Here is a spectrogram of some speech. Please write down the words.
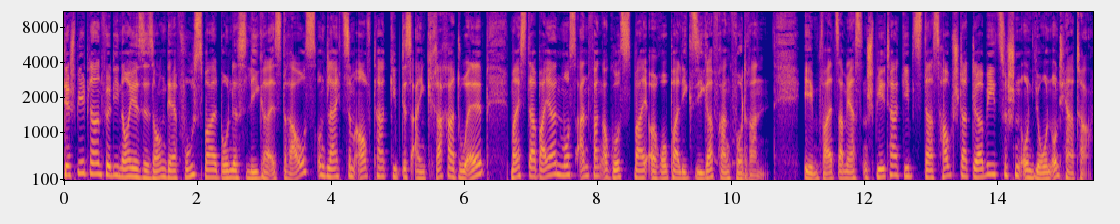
Der Spielplan für die neue Saison der Fußball-Bundesliga ist raus und gleich zum Auftakt gibt es ein Kracher-Duell. Meister Bayern muss Anfang August bei Europa League-Sieger Frankfurt ran. Ebenfalls am ersten Spieltag gibt's das Hauptstadt-Derby zwischen Union und Hertha.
